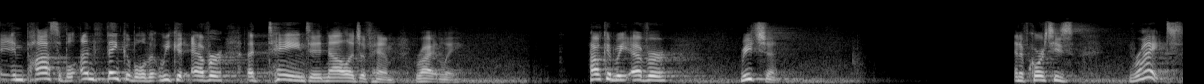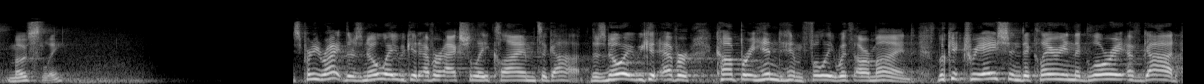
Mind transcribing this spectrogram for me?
impossible, unthinkable that we could ever attain to knowledge of Him rightly. How could we ever reach Him? And of course, He's right, mostly. He's pretty right. There's no way we could ever actually climb to God. There's no way we could ever comprehend Him fully with our mind. Look at creation declaring the glory of God.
